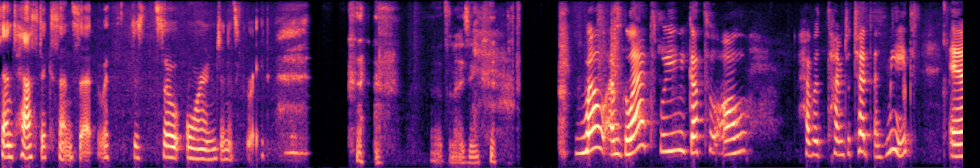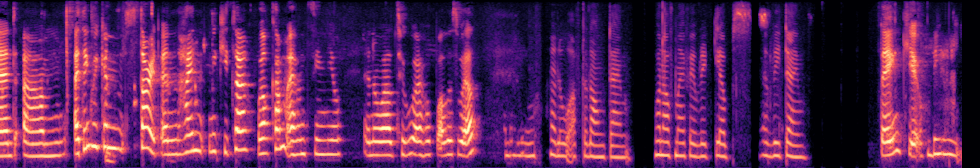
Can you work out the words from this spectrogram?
fantastic sunset with just so orange, and it's great. That's amazing. Well, I'm glad we got to all have a time to chat and meet. And um, I think we can start. And hi, Nikita. Welcome. I haven't seen you in a while, too. I hope all is well. Hello, hello after a long time. One of my favorite clubs every time. Thank you. Being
